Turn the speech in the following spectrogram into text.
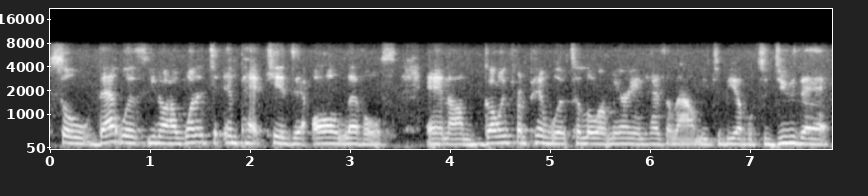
So that was, you know, I wanted to impact kids at all levels. And um, going from Penn Wood to Lower Merion has allowed me to be able to do that.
